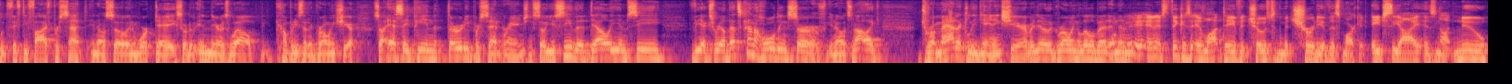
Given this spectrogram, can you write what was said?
with 55%, you know, so in Workday sort of in there as well, companies that are growing share. Saw SAP in the 30% range, and so you see the Dell EMC VxRail, that's kind of holding serve, you know, it's not like dramatically gaining share, but you know, they're growing a little bit. and then and I think it's a lot, Dave, it shows to the maturity of this market. HCI is not new.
